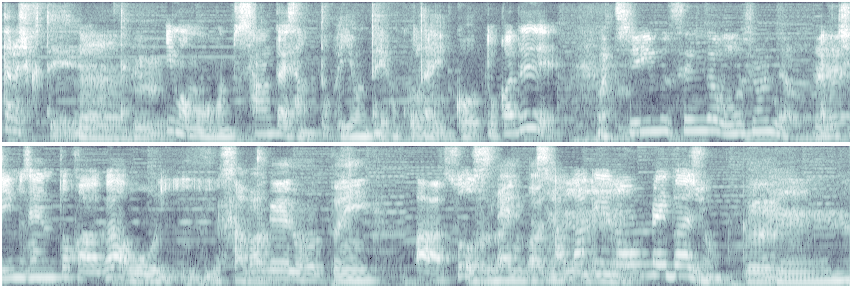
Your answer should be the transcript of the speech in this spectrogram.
たらしくて、うん。うん今もうほんと3対3とか4対4 5対5とかで、まあチーム戦が面白いんだろうね。チーム戦とかが多い。サバゲーの本当にあそうですね。サバゲーのオンラインバージョン、うん。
